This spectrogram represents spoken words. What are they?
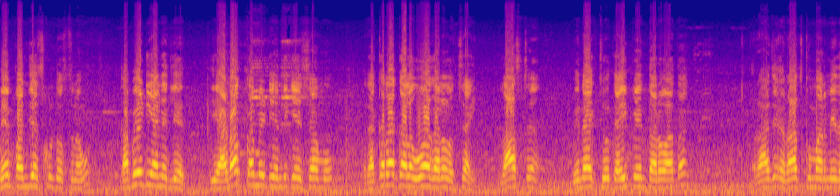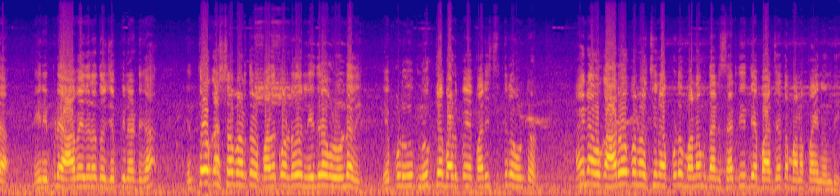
మేము పనిచేసుకుంటూ వస్తున్నాము. కమిటీ అనేది లేదు. ఈ అడాప్ కమిటీ ఎందుకు వేసాము రకరకాల ఊహాగానాలు వచ్చాయి. లాస్ట్ వినాయక చవితి అయిపోయిన తర్వాత రాజ రాజ్ కుమార్ మీద నేను ఇప్పుడే ఆవేదనతో చెప్పినట్టుగా ఎంతో కష్టపడతాడు పదకొండు రోజులు నిద్ర కూడా ఉండదు. ఎప్పుడు నూక్తే పడిపోయే పరిస్థితిలో ఉంటాడు. అయినా ఒక ఆరోపణ వచ్చినప్పుడు మనం దాన్ని సరిదిద్దే బాధ్యత మన పైన ఉంది.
